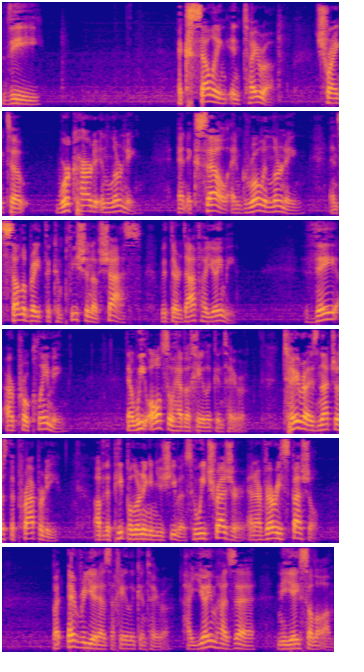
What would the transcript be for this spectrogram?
the excelling in Torah, trying to work hard in learning, and excel and grow in learning and celebrate the completion of Shas with their Daf Hayomi, they are proclaiming that we also have a chelik in Torah. Torah is not just the property of the people learning in yeshivas, who we treasure and are very special, but every year has a chelik in Torah. Hayyim hazeh niyeh sala'am.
